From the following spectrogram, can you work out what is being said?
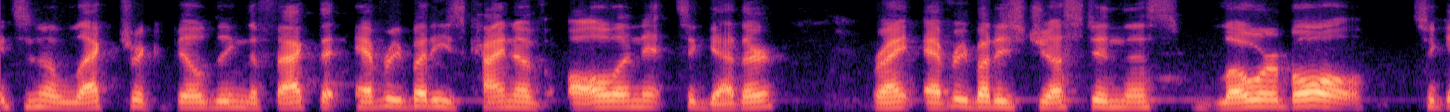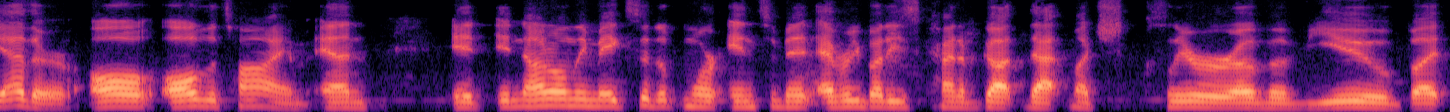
it's an electric building. The fact that everybody's kind of all in it together, right? Everybody's just in this lower bowl together all all the time, and it it not only makes it more intimate. Everybody's kind of got that much clearer of a view, but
